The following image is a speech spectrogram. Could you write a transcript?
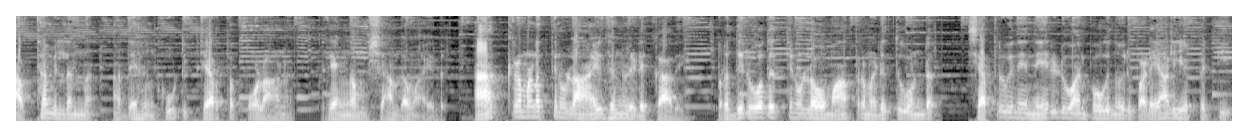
അർത്ഥമില്ലെന്ന് അദ്ദേഹം കൂട്ടിച്ചേർത്തപ്പോഴാണ് രംഗം ശാന്തമായത്. ആക്രമണത്തിനുള്ള ആയുധങ്ങൾ എടുക്കാതെ പ്രതിരോധത്തിനുള്ളവ മാത്രം എടുത്തുകൊണ്ട് ശത്രുവിനെ നേരിടുവാൻ പോകുന്ന ഒരു പടയാളിയെപ്പറ്റി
